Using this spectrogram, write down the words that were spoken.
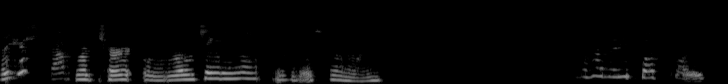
Let's just stop rotor- rotating it. Look at this. too annoying. I don't have any plus cards.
